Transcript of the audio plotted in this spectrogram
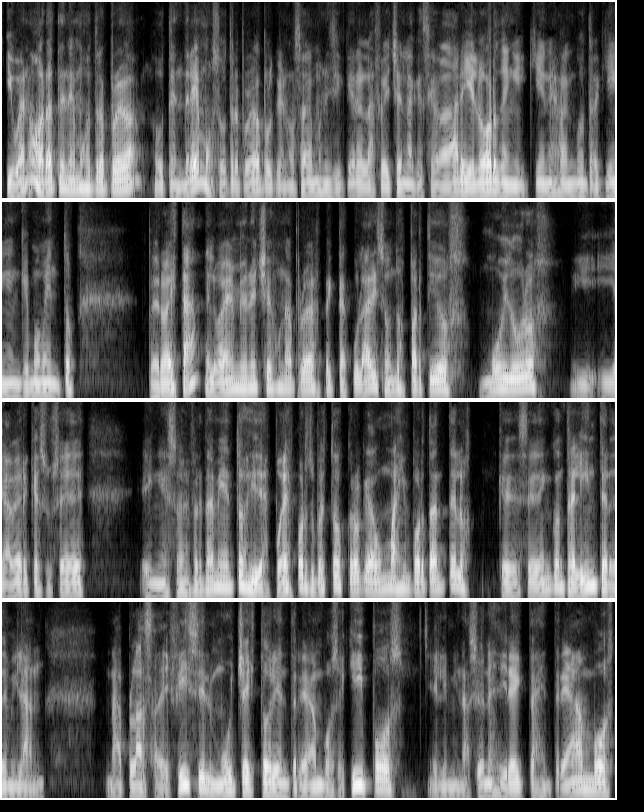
y bueno, ahora tenemos otra prueba, o tendremos otra prueba, porque no sabemos ni siquiera la fecha en la que se va a dar y el orden y quiénes van contra quién en qué momento. Pero ahí está, el Bayern Múnich es una prueba espectacular y son dos partidos muy duros y, a ver qué sucede en esos enfrentamientos. Y después, por supuesto, creo que aún más importante los que se den contra el Inter de Milán. Una plaza difícil, mucha historia entre ambos equipos, eliminaciones directas entre ambos.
